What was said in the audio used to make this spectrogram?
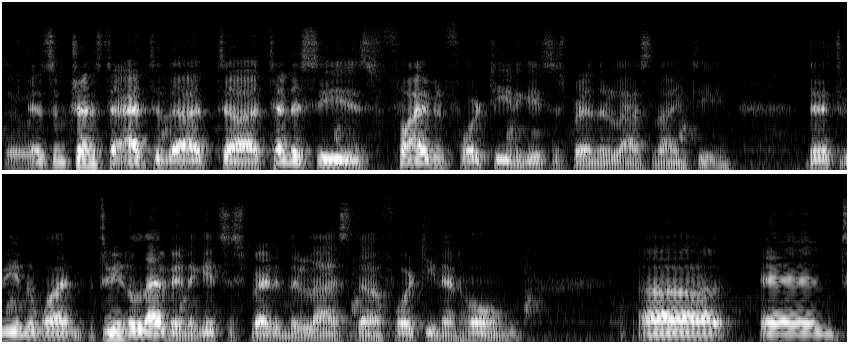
So And some trends to add to that: uh, Tennessee is five and fourteen against the spread in their last nineteen. They're three and one, three and eleven against the spread in their last uh, fourteen at home. Uh, and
